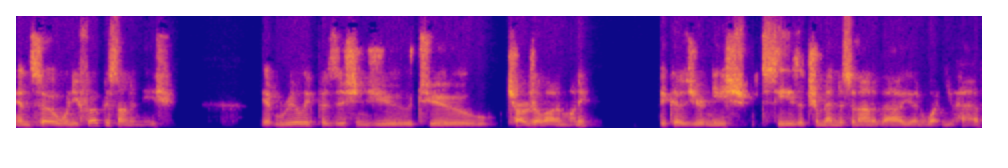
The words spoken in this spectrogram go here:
And so when you focus on a niche, it really positions you to charge a lot of money because your niche sees a tremendous amount of value in what you have.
